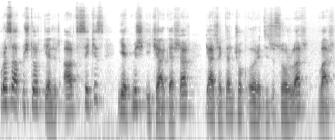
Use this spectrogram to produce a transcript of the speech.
burası 64 gelir. Artı 8 72 arkadaşlar. Gerçekten çok öğretici sorular var.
